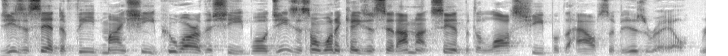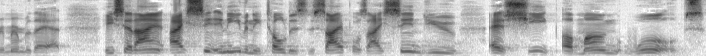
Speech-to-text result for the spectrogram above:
Jesus said to feed my sheep. Who are the sheep? Well, Jesus on one occasion said, I'm not sent but the lost sheep of the house of Israel. Remember that. He said, I, I send, and even he told his disciples, I send you as sheep among wolves.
